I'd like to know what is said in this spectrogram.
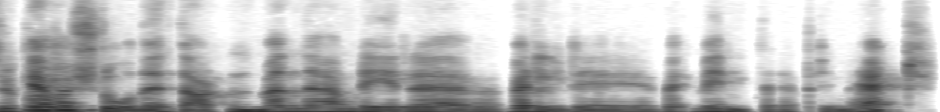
tror ikke jeg forsto det i starten, men jeg blir eh, veldig ve- vinterdeprimert.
